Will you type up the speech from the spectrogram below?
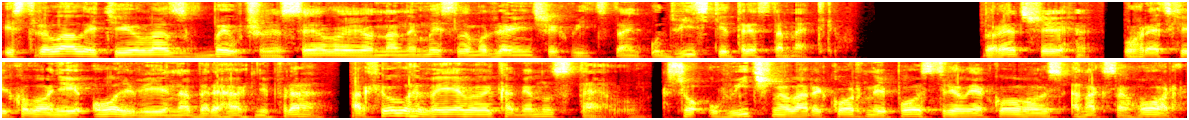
і стріла летіла з вбивчою силою на немислиму для інших відстань у 200-300 метрів. До речі, у грецькій колонії Ольвії на берегах Дніпра археологи виявили кам'яну стелу, що увічнила рекордний постріл якогось Анаксагора.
